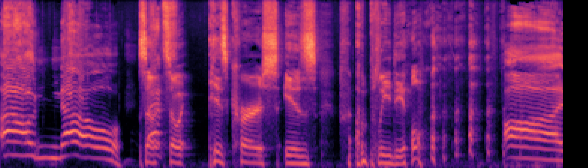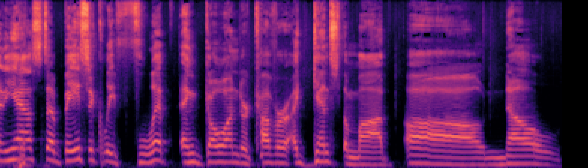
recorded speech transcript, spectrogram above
Oh no. So, That's- so his curse is a plea deal. Oh, and he has to basically flip and go undercover against the mob. Oh no.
